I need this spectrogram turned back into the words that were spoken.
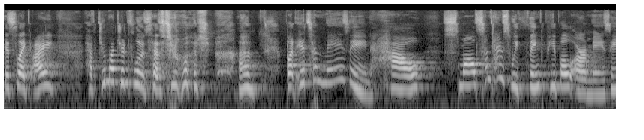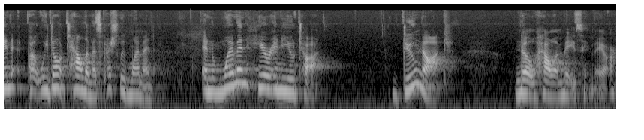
It's like I have too much influence, has too much. Um, but it's amazing how small, sometimes we think people are amazing, but we don't tell them, especially women. And women here in Utah do not know how amazing they are.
